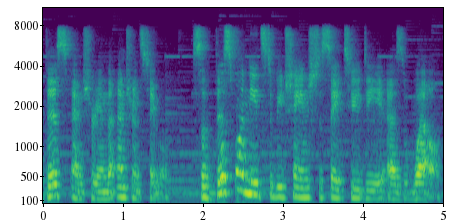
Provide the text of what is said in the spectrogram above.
this entry in the entrance table. So this one needs to be changed to say 2D as well.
